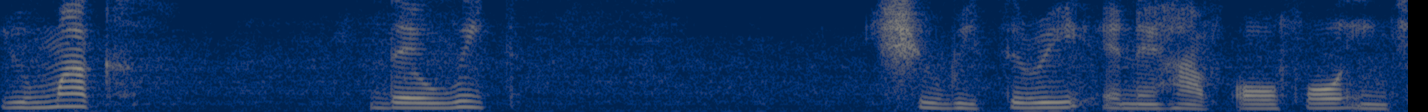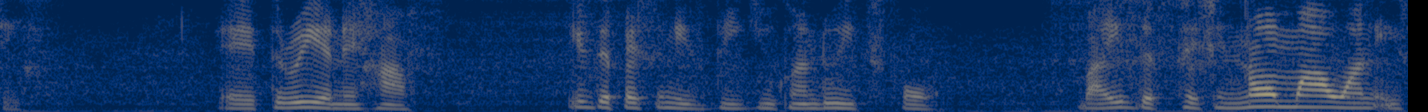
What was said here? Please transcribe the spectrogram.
you mark the width should be three and a half or four inches. Uh, three and a half. If the person is big you can do it four. But if the person normal one is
